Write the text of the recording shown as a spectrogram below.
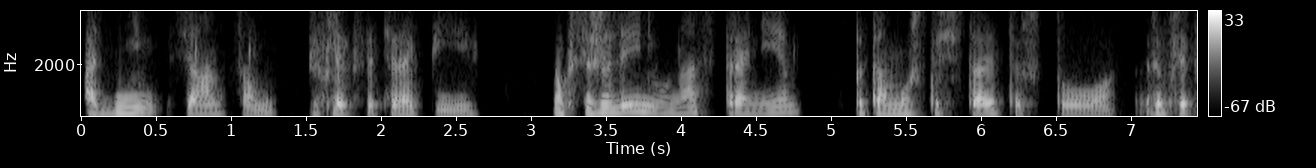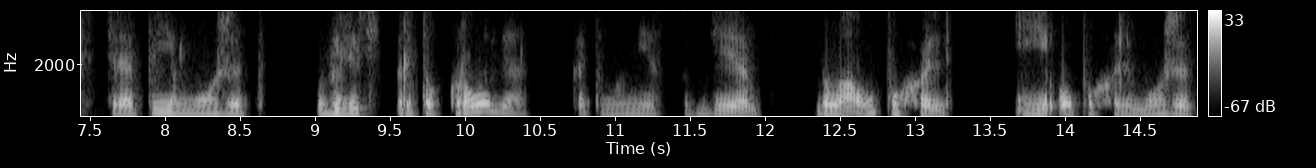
одним сеансом рефлексотерапии. Но, к сожалению, у нас в стране, потому что считается, что рефлексотерапия может увеличить приток крови к этому месту, где была опухоль, и опухоль может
